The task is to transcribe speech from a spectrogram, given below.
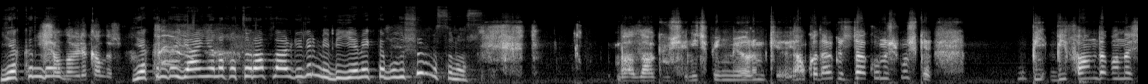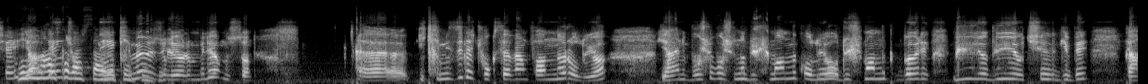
Yakında İnşallah öyle kalır. yakında yan yana fotoğraflar gelir mi? Bir yemekte buluşur musunuz? Vallahi Gülşen hiç bilmiyorum ki. Ya o kadar güzel konuşmuş ki. Bir, bir fan da bana şey Bulun ya en çok neye kime üzülüyorum biliyor musun? Ee, ikimizi de çok seven fanlar oluyor. Yani boşu boşuna düşmanlık oluyor. O düşmanlık böyle büyüyor büyüyor çığ gibi. Ya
